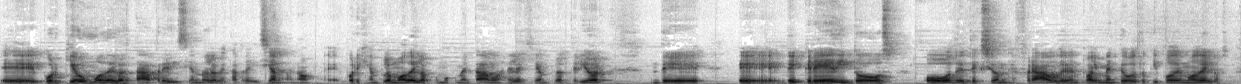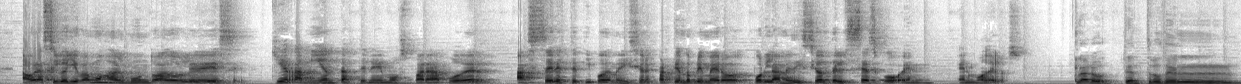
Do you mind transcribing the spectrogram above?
eh, por qué un modelo está prediciendo lo que está prediciendo. ¿no? Eh, por ejemplo, modelos como comentábamos en el ejemplo anterior de, eh, de créditos o detección de fraude, eventualmente otro tipo de modelos. Ahora, si lo llevamos al mundo AWS, ¿qué herramientas tenemos para poder hacer este tipo de mediciones? Partiendo primero por la medición del sesgo en, en modelos. Claro, dentro del,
